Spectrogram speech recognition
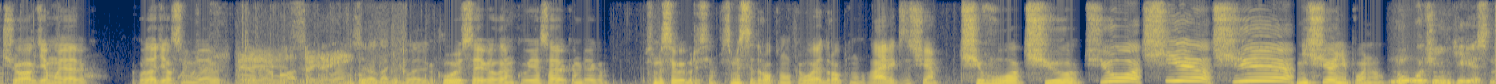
Чё, а где мой авик? А Куда делся мой авик? Какую сейвил эмку? Я с авиком бегал. В смысле выбросил? В смысле дропнул? Кого я дропнул? Авик? Зачем? Чего? Чё? Чё? Че? Че? Ничего не понял. Ну, очень интересно.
